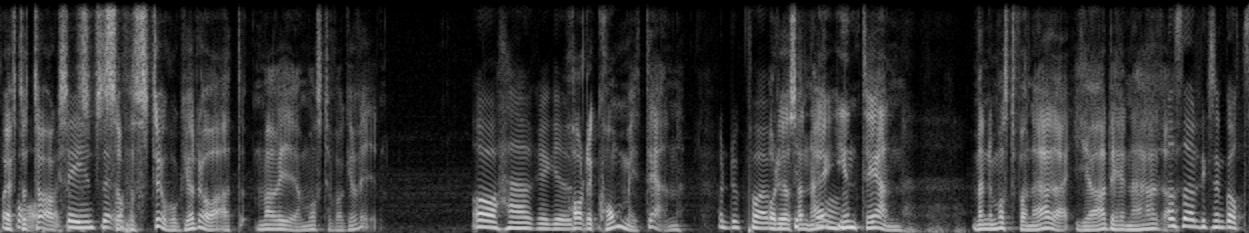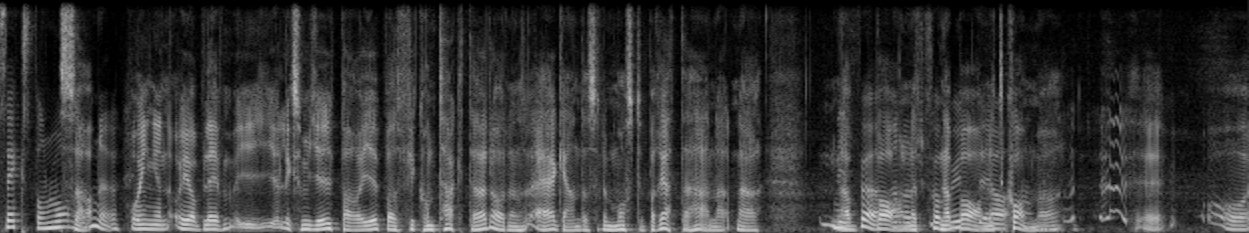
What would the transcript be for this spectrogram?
och efter ett tag så, inte... så förstod jag då att Maria måste vara gravid. Åh, oh, herregud. Har det kommit än? Och, du på... och jag sa, nej, inte än. Men det måste vara nära. Ja, det är nära. Alltså liksom gått 16 månader så, nu. Och, ingen, och jag blev liksom djupare och djupare, fick kontakta då den ägande, så du måste berätta här när, när, när barnet, när barnet kommer Eh, och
